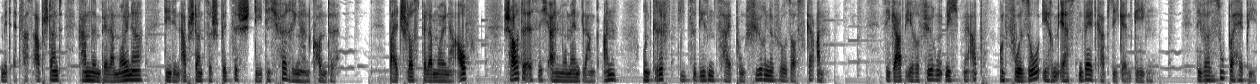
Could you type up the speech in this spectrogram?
Mit etwas Abstand kam dann Bella Moina, die den Abstand zur Spitze stetig verringern konnte. Bald schloss Bella Moina auf, schaute es sich einen Moment lang an und griff die zu diesem Zeitpunkt führende Wlosowska an. Sie gab ihre Führung nicht mehr ab und fuhr so ihrem ersten Weltcupsieg entgegen. Sie war super happy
